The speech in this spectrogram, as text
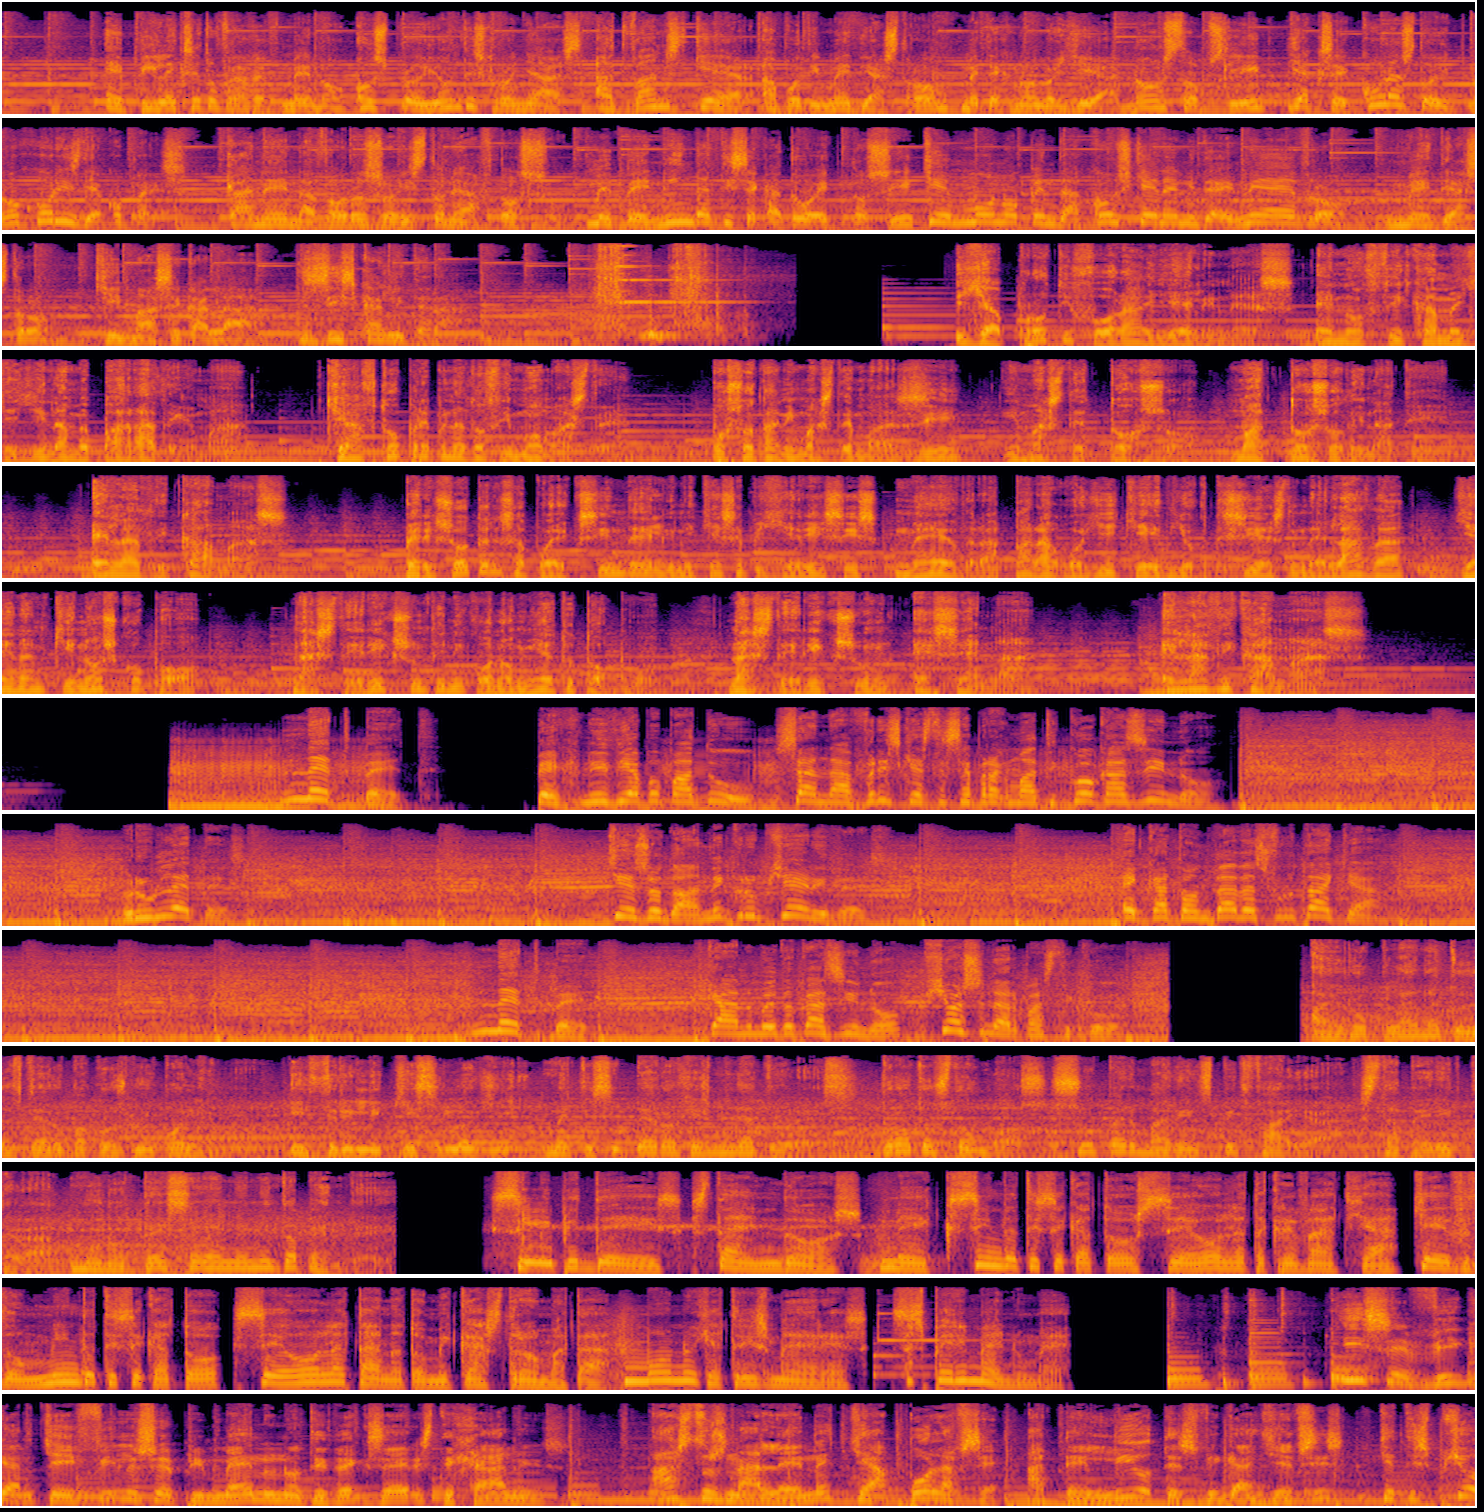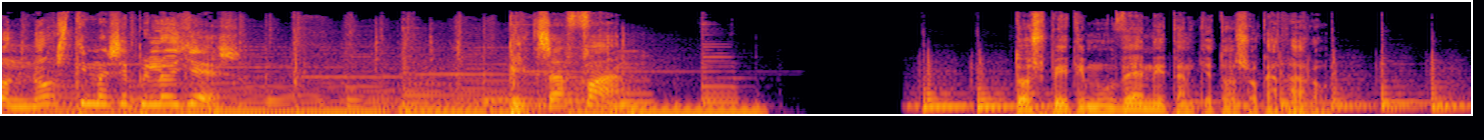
Επίλεξε το βραβευμένο ως προϊόν της χρονιάς Advanced Care από τη Mediastrom με τεχνολογία Non-Stop Sleep για ξεκούραστο ύπνο χωρίς διακοπές. Κάνε ένα δώρο ζωής στον εαυτό σου με 50% έκπτωση και μόνο 599 ευρώ. Mediastrom. Κοιμάσαι καλά. Ζεις καλύτερα. Για πρώτη φορά οι Έλληνες ενωθήκαμε και γίναμε παράδειγμα. Και αυτό πρέπει να το θυμόμαστε. Πως όταν είμαστε μαζί, είμαστε τόσο, μα τόσο δυνατοί. Ελλαδικά μας. Περισσότερες από 60 ελληνικές επιχειρήσεις με έδρα, παραγωγή και ιδιοκτησία στην Ελλάδα για έναν κοινό σκοπό. Να στηρίξουν την οικονομία του τόπου. Να στηρίξουν εσένα. Ελλαδικά μας. NetBet. Παιχνίδι από παντού, σαν να βρίσκεστε σε πραγματικό καζίνο. Ρουλέτες. Και ζωντανοί κρουπιέριδες. Εκατοντάδες φρουτάκια. NetBet. Κάνουμε το καζίνο πιο συναρπαστικό. Αεροπλάνα του Δευτέρου Παγκοσμίου Πολέμου. Η θρηλυκή συλλογή με τις υπέροχες μινιατούρες. Πρώτος τόμος Super Marine Spitfire. Στα περίπτερα μόνο 4,95. Sleepy Days στα εντός με 60% σε όλα τα κρεβάτια και 70% σε όλα τα ανατομικά στρώματα. Μόνο για τρεις μέρες. Σας περιμένουμε. Είσαι vegan και οι φίλοι σου επιμένουν ότι δεν ξέρεις τι χάνεις; Ας τους να λένε και απόλαυσε ατελείωτες vegan γεύσεις και τις πιο νόστιμες επιλογές. Pizza Fun. Το σπίτι μου δεν ήταν και τόσο καθαρό.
